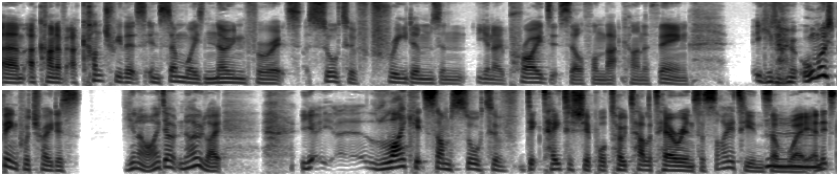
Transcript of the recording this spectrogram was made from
um, a kind of a country that's in some ways known for its sort of freedoms and you know prides itself on that kind of thing. You know, almost being portrayed as, you know, I don't know, like. Like it's some sort of dictatorship or totalitarian society in some way, Mm. and it's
